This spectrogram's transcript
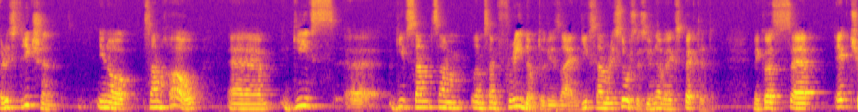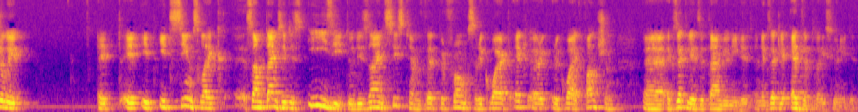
restriction, you know, somehow um, gives uh, gives some some um, some freedom to design, gives some resources you never expected, because uh, actually it, it it seems like sometimes it is easy to design systems that performs required uh, required function uh, exactly at the time you need it and exactly at the place you need it.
